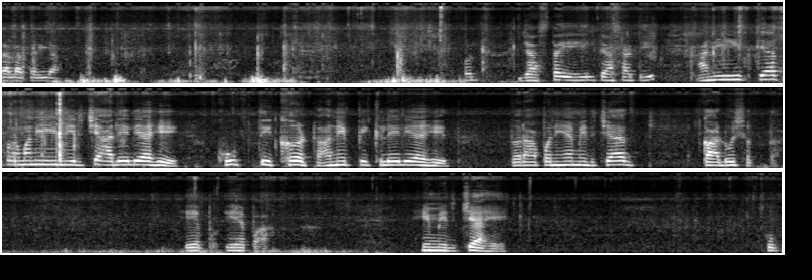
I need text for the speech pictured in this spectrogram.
चला तर या. जास्त येईल त्यासाठी. आणि त्याचप्रमाणे मिरची आलेली आहे. खूप तिखट आणि पिकलेली आहेत. तर आपण ह्या मिरच्या काढू शकता. हे हे पहा. ही मिरची आहे. खूप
